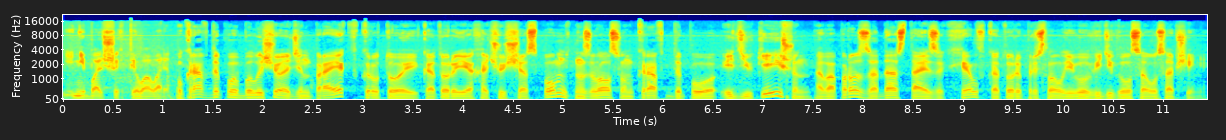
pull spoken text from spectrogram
и небольших пивоварен. У Крафт Депо был еще один проект крутой, который я хочу сейчас вспомнить. Назывался он Крафт Депо Education, а вопрос задаст Айзек Хелф, который прислал его в виде голосового сообщения.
